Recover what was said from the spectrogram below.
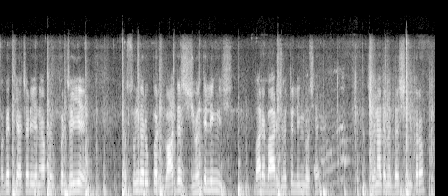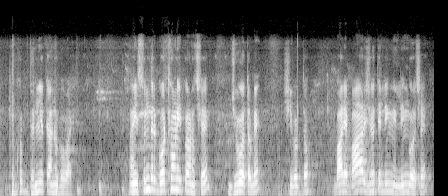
પગથિયા ચડી અને આપણે ઉપર જઈએ, તો સુંદર ઉપર દ્વાદશ જ્યોતિર્લિંગની બારે બાર જ્યોતિર્લિંગો છે. જેના તમે દર્શન કરો, ખૂબ ધન્યતા અનુભવાય. અહીં સુંદર ગોઠવણી પણ છે. જુઓ તમે, શિવભક્તો. બારે બાર જ્યોતિર્લિંગની લિંગો છે.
